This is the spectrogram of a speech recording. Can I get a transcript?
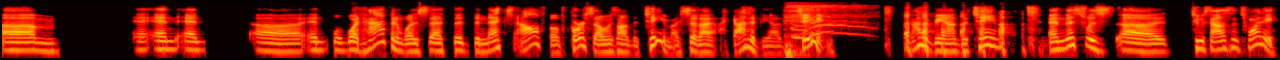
Um, and and uh, and what happened was that the, the next alpha, of course, I was on the team. I said, I, I got to be on the team. got to be on the team. And this was uh, 2020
